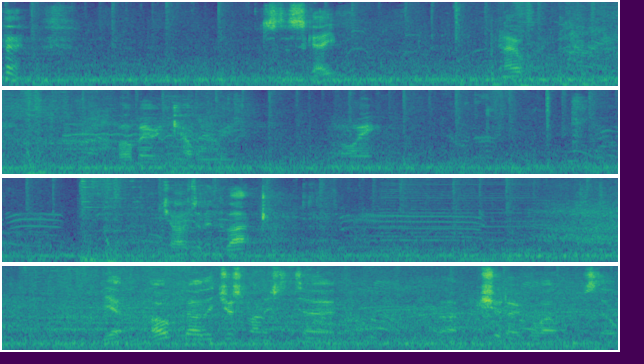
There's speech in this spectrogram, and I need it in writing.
Just escape. Nope. Barbarian cavalry. Annoying. Charge them in the back. Yep. Oh no, they just managed to turn. But we should overwhelm them still.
